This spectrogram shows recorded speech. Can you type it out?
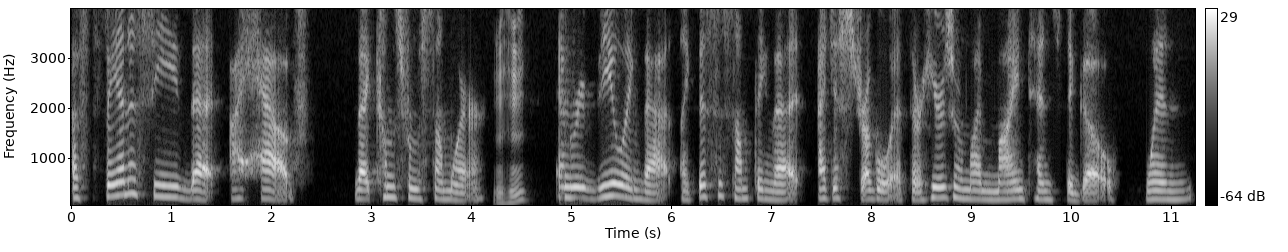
a fantasy that I have that comes from somewhere mm-hmm. and revealing that, like, this is something that I just struggle with, or here's where my mind tends to go when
